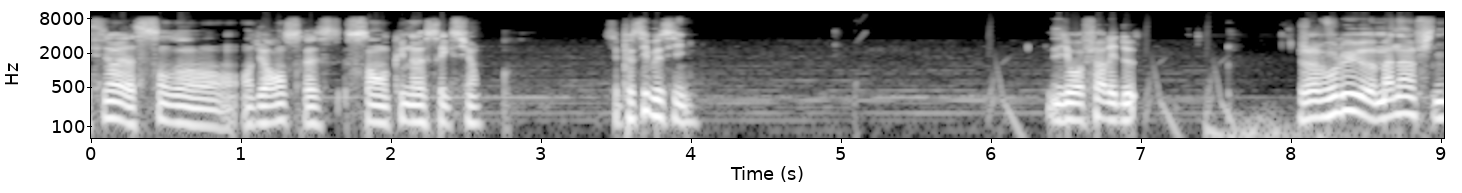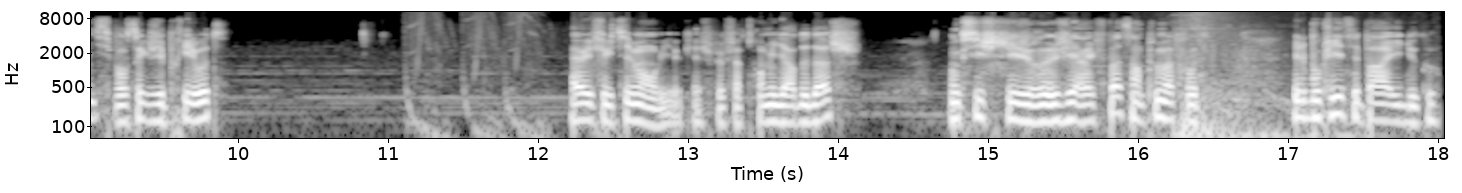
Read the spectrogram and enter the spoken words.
Et sinon, il y a sans endurance, sans aucune restriction. C'est possible aussi. Et on va faire les deux. J'aurais voulu euh, mana infini, c'est pour ça que j'ai pris l'autre. Ah oui, effectivement, oui, ok, je peux faire 3 milliards de dash. Donc si j'y arrive pas, c'est un peu ma faute. Et le bouclier, c'est pareil, du coup.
